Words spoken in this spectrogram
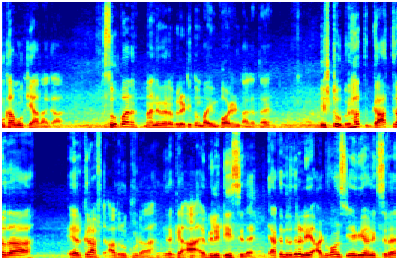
ಮುಖಾಮುಖಿ ಆದಾಗ ಸೂಪರ್ ಮ್ಯಾನುವರಬಿಲಿಟಿ ತುಂಬ ಇಂಪಾರ್ಟೆಂಟ್ ಆಗುತ್ತೆ. ಇಷ್ಟು ಬೃಹತ್ ಗಾತ್ರದ ಏರ್ಕ್ರಾಫ್ಟ್ ಆದರೂ ಕೂಡ ಇದಕ್ಕೆ ಆ ಎಬಿಲಿಟೀಸ್ ಇದೆ. ಯಾಕಂದರೆ ಇದರಲ್ಲಿ ಅಡ್ವಾನ್ಸ್ಡ್ ಏವಿಯಾನಿಕ್ಸ್ ಇವೆ.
